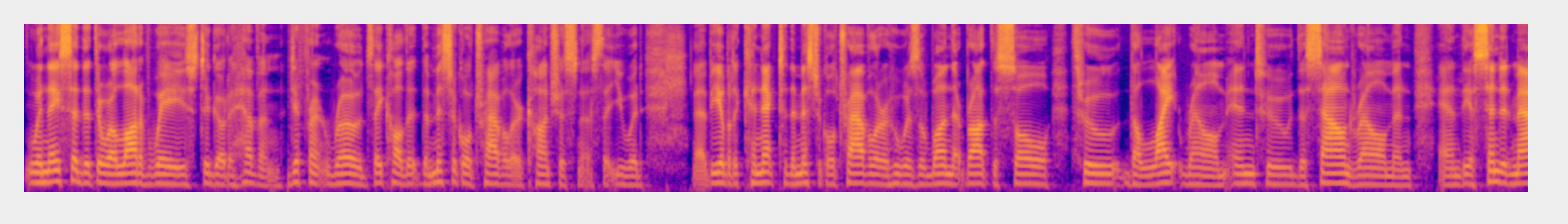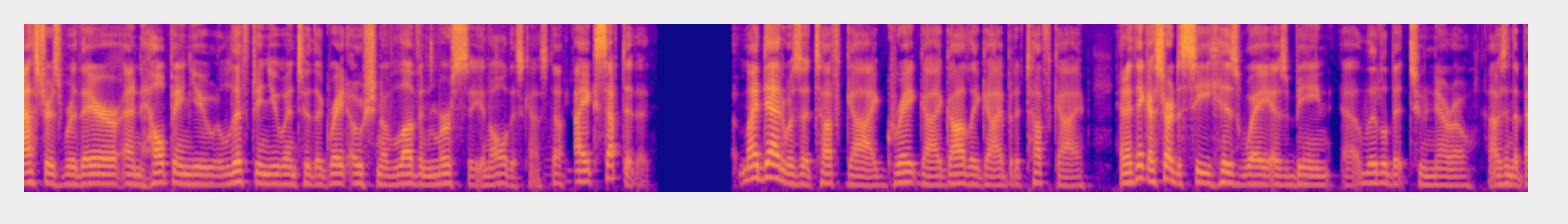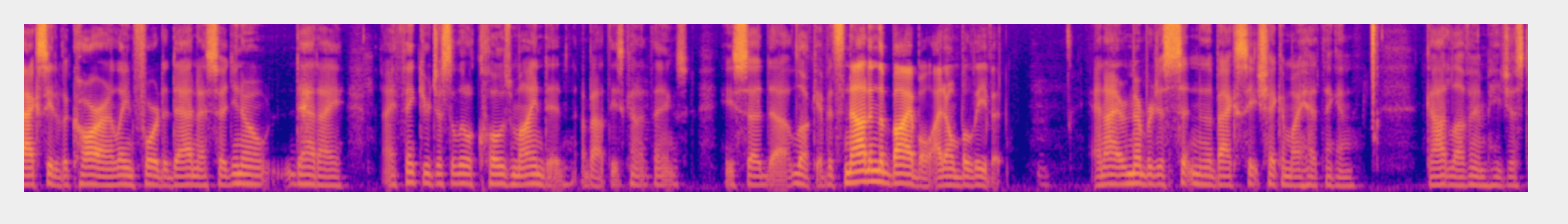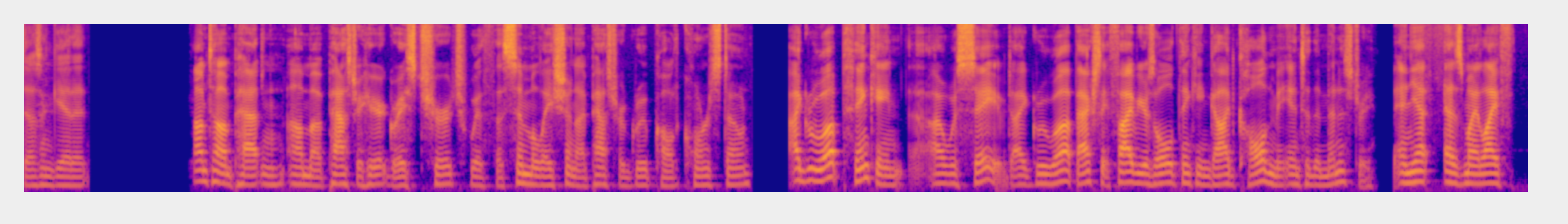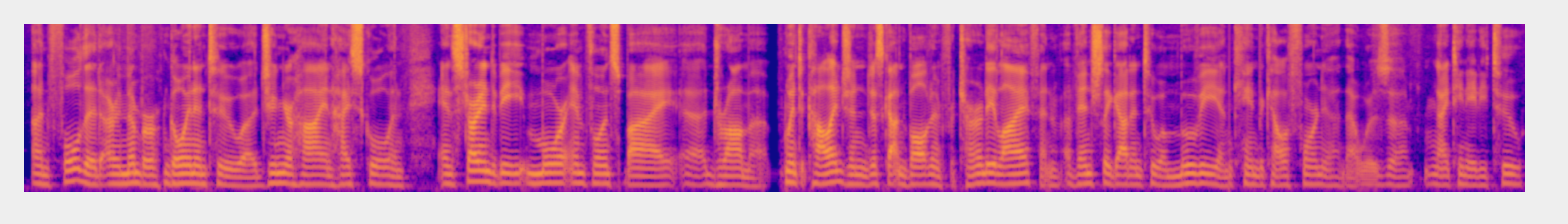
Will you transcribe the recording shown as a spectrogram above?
when they said that there were a lot of ways to go to heaven, different roads. They called it the mystical traveler consciousness, that you would uh, be able to connect to the mystical traveler who was the one that brought the soul through the light realm into the sound realm, and, and the ascended masters were there and helping you, lifting you into the great ocean of love and mercy and all this kind of stuff. I accepted it. My dad was a tough guy, great guy, godly guy, but a tough guy. And I think I started to see his way as being a little bit too narrow. I was in the back seat of the car and I leaned forward to Dad and I said, You know, Dad, I, I think you're just a little closed minded about these kind of things. He said, uh, Look, if it's not in the Bible, I don't believe it. And I remember just sitting in the back seat shaking my head thinking, God love him, he just doesn't get it. I'm Tom Patton. I'm a pastor here at Grace Church with Assimilation. I pastor a group called Cornerstone. I grew up thinking I was saved. I grew up actually at five years old thinking God called me into the ministry. And yet, as my life unfolded, I remember going into uh, junior high and high school and, and starting to be more influenced by uh, drama. Went to college and just got involved in fraternity life and eventually got into a movie and came to California. That was uh, 1982.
